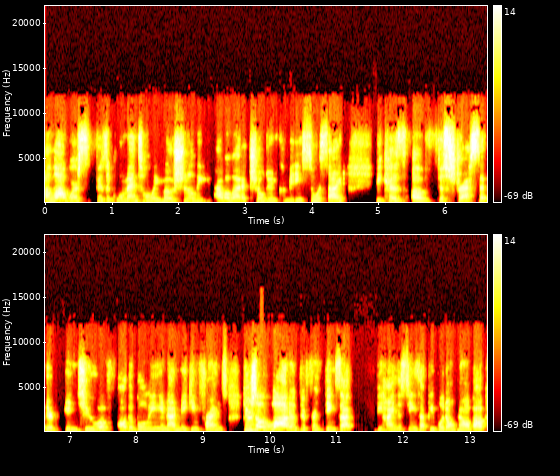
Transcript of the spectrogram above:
a lot worse physical, mental, emotionally. You have a lot of children committing suicide because of the stress that they're into of all the bullying and not making friends. There's a lot of different things that behind the scenes that people don't know about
